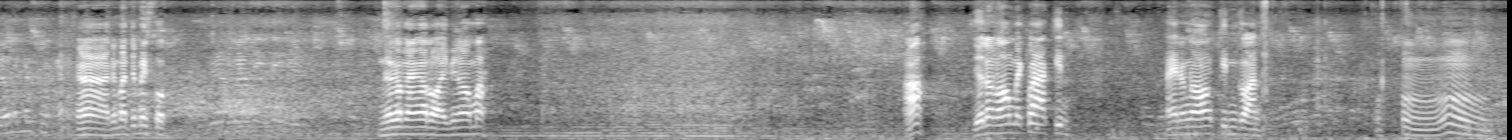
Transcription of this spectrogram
เดี๋ยวมันไม่สุกนะอ่าเดี๋ยวมันจะไม่สด เนื้อกำลังอร่อยพี่น้องมาอะเดี๋ยวน้องๆไม่กล้ากิน ให้น้องๆกินก่อนอื้อหือ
